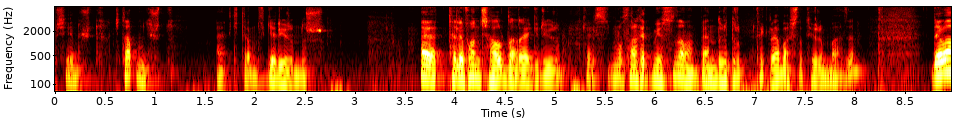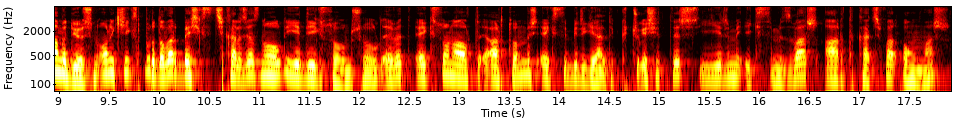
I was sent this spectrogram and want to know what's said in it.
Bir şey düştü. Kitap mı düştü? Evet kitabımız. Geliyorum dur. Evet telefon çaldı araya giriyorum. Gerçi siz bunu fark etmiyorsunuz ama ben durdurup tekrar başlatıyorum bazen. Devam. Şimdi 12x burada var. 5x çıkaracağız. Ne oldu? 7x olmuş oldu. Evet. Eksi 16 artı 15 eksi 1 geldi. Küçük eşittir. 20x'imiz var. Artı kaç var? 10 var.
